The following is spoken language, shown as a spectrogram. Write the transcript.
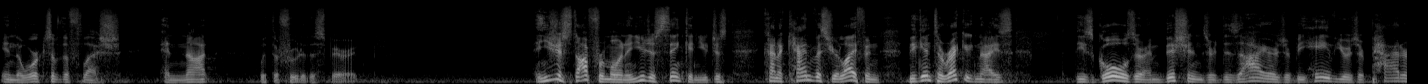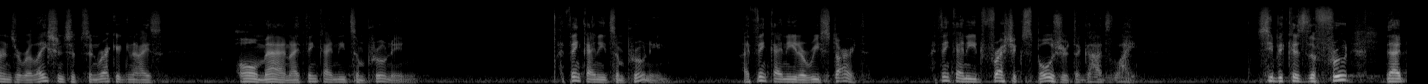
in the works of the flesh and not with the fruit of the Spirit. And you just stop for a moment and you just think and you just kind of canvas your life and begin to recognize these goals or ambitions or desires or behaviors or patterns or relationships and recognize, oh man, I think I need some pruning. I think I need some pruning. I think I need a restart. I think I need fresh exposure to God's light. See, because the fruit that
